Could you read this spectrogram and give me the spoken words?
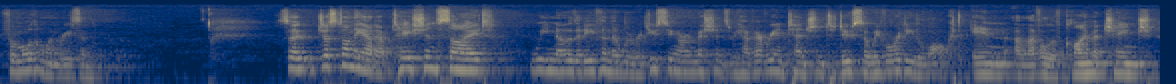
for more than one reason. So, just on the adaptation side, we know that even though we're reducing our emissions, we have every intention to do so. We've already locked in a level of climate change.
